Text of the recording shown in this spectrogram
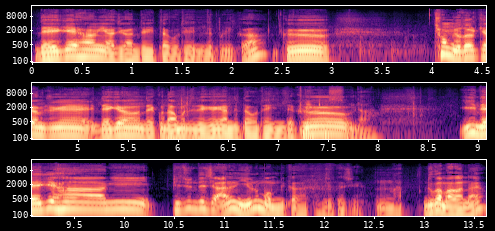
네개 항이 아직 안 돼 있다고 돼 있는데 보니까 그총 8개 항 중에 4개 항은 됐고 나머지 4개 항이 안 됐다고 돼 있는데 그. 이 네개 항이 비준되지 않은 이유는 뭡니까? 현재까지. 음, 누가 막았나요?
